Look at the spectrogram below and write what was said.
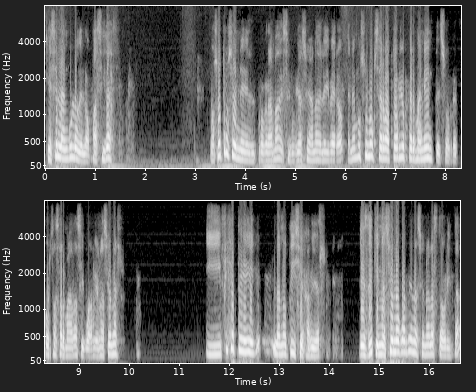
que es el ángulo de la opacidad. Nosotros en el programa de seguridad ciudadana de la Ibero tenemos un observatorio permanente sobre Fuerzas Armadas y Guardia Nacional. Y fíjate la noticia, Javier, desde que nació la Guardia Nacional hasta ahorita,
